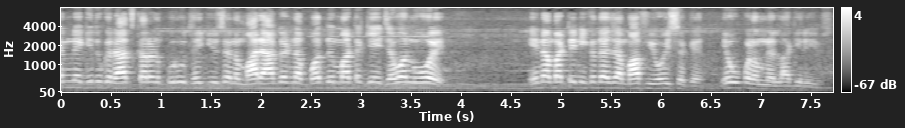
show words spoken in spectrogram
એમને કીધું કે રાજકારણ પૂરું થઈ ગયું છે અને મારે આગળના પદ માટે ક્યાંય જવાનું હોય એના માટેની કદાચ આ માફી હોઈ શકે એવું પણ અમને લાગી રહ્યું છે.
